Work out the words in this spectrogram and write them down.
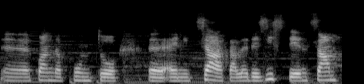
eh, quando appunto eh, è iniziata la resistenza,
